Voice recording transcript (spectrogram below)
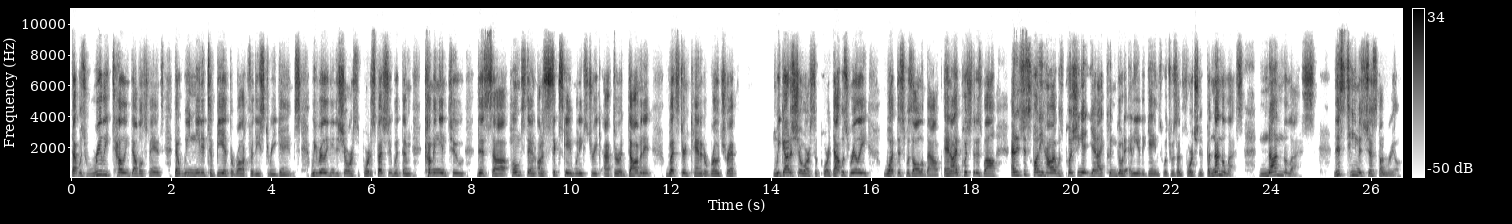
that was really telling Devils fans that we needed to be at the Rock for these three games. We really need to show our support, especially with them coming into this uh, homestand on a six game winning streak after a dominant Western Canada road trip. We got to show our support. That was really what this was all about. And I pushed it as well. And it's just funny how I was pushing it, yet I couldn't go to any of the games, which was unfortunate. But nonetheless, nonetheless, this team is just unreal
